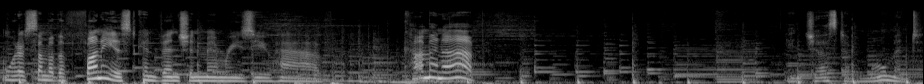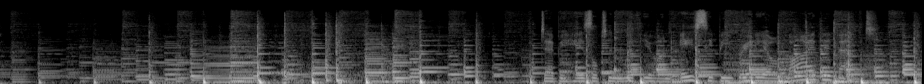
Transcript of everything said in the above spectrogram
What are some of the funniest convention memories you have? Coming up in just a moment. Debbie Hazelton with you on ACB Radio Live event.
